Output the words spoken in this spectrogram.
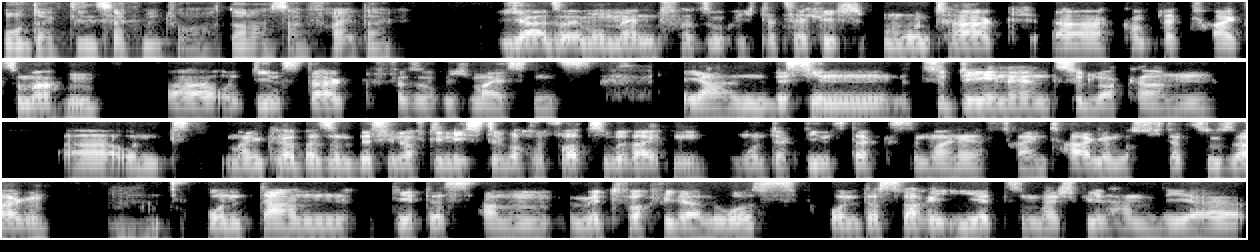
Montag, Dienstag, Mittwoch, Donnerstag, Freitag? Ja, also im Moment versuche ich tatsächlich Montag äh, komplett frei zu machen. Äh, und Dienstag versuche ich meistens ja ein bisschen zu dehnen, zu lockern, äh, und meinen Körper so ein bisschen auf die nächste Woche vorzubereiten. Montag, Dienstag sind meine freien Tage, muss ich dazu sagen. Mhm. Und dann geht es am Mittwoch wieder los. Und das variiert. Zum Beispiel haben wir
